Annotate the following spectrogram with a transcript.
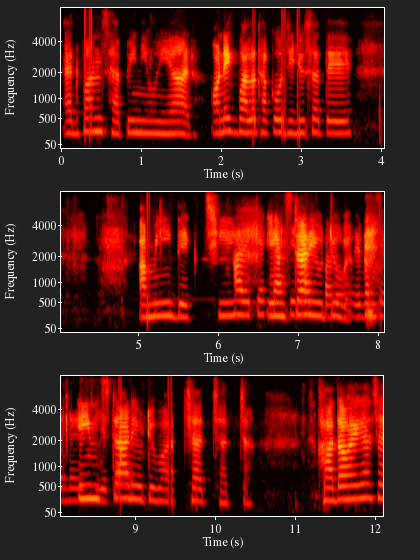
অ্যাডভান্স হ্যাপি নিউ ইয়ার। অনেক ভালো থাকো জিজুর সাথে। আমি দেখছি ইনস্টার ইউটিউবে ইনস্টার ইউটিউব আচ্ছা আচ্ছা আচ্ছা। খাওয়া দাওয়া হয়ে গেছে?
